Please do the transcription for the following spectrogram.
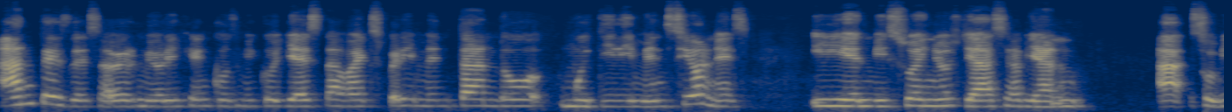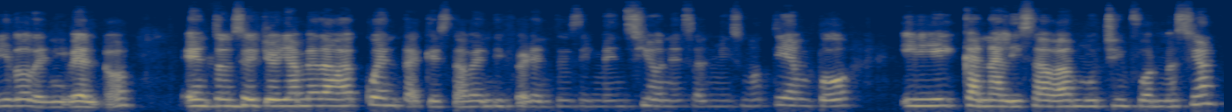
antes de saber mi origen cósmico, ya estaba experimentando multidimensiones y en mis sueños ya se habían ah, subido de nivel, ¿no? Entonces yo ya me daba cuenta que estaba en diferentes dimensiones al mismo tiempo y canalizaba mucha información.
